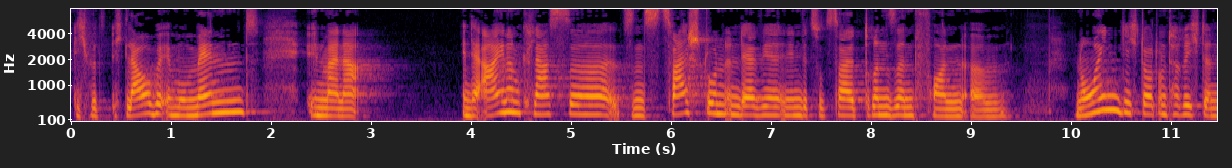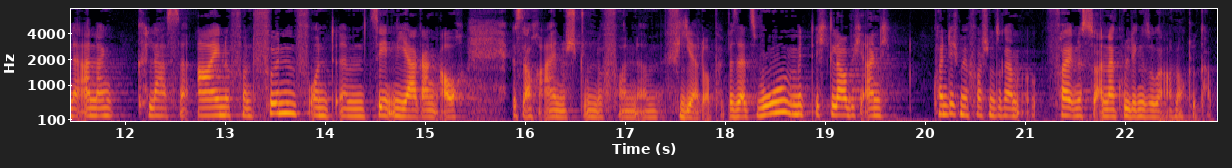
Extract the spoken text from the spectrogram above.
ich, würd, ich glaube im Moment in meiner in der einen Klasse sind es zwei Stunden, in, der wir, in denen wir zurzeit drin sind, von ähm, neun, die ich dort unterrichte. In der anderen Klasse eine von fünf und im zehnten Jahrgang auch ist auch eine Stunde von ähm, vier doppelt besetzt. Womit ich glaube ich eigentlich, könnte ich mir vorstellen, sogar im Verhältnis zu anderen Kollegen sogar auch noch Glück habe.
